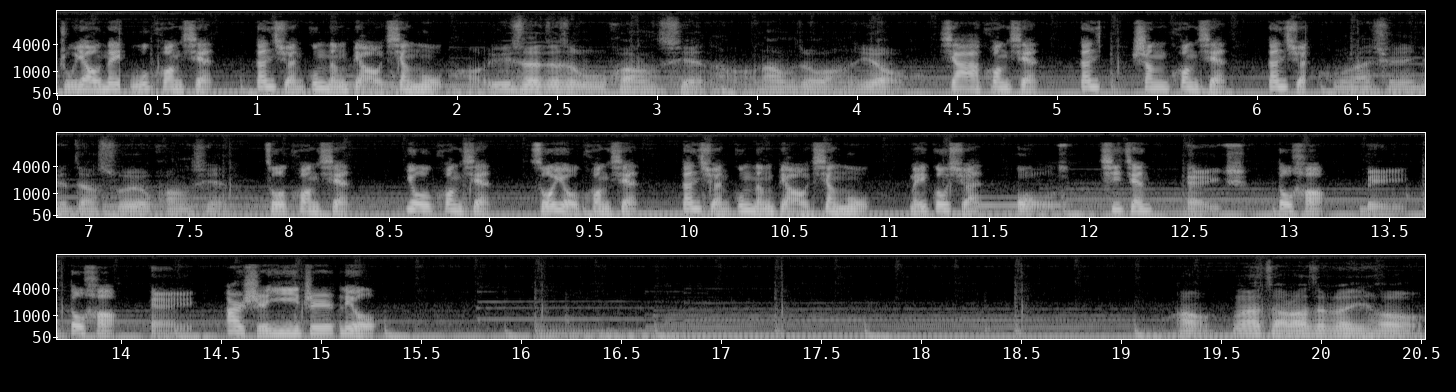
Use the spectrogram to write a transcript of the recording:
主要内无框线单选功能表项目。好，预设这是无框线哦，那我们就往右，下框线单上框线单选。我们来选一个叫所有框线。左框线右框线所有框线单选功能表项目没勾选。Alt, 期间。H, 逗号。B, 逗号。A, 二十一之六。好，那找到这个以后，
